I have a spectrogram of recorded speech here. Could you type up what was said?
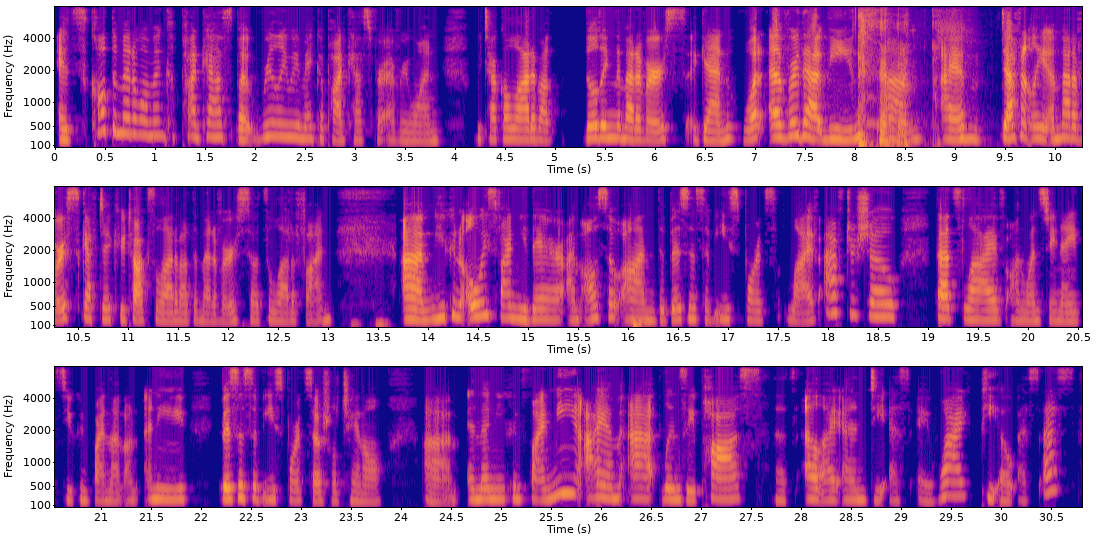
It's called the Meta Woman podcast, but really we make a podcast for everyone. We talk a lot about building the metaverse. Again, whatever that means. Um, I am definitely a metaverse skeptic who talks a lot about the metaverse, so it's a lot of fun. Um, you can always find me there. I'm also on the Business of Esports live after show. That's live on Wednesday nights. You can find that on any Business of Esports social channel. Um, and then you can find me. I am at Lindsay Poss. That's L I N D S A Y P O S S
